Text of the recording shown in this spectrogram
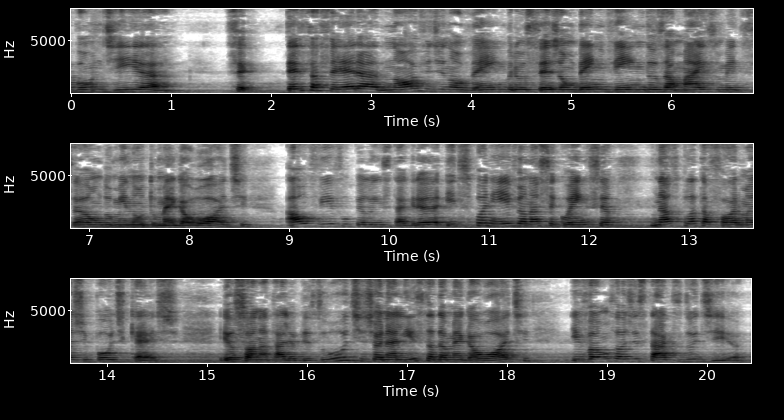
bom dia. Terça-feira, 9 de novembro, sejam bem-vindos a mais uma edição do Minuto Megawatt, ao vivo pelo Instagram e disponível na sequência nas plataformas de podcast. Eu sou a Natália Bezutti, jornalista da Megawatt, e vamos aos destaques do dia.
